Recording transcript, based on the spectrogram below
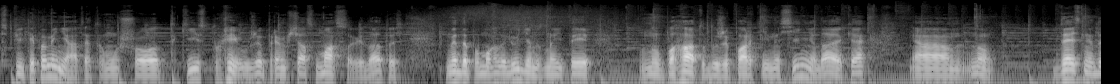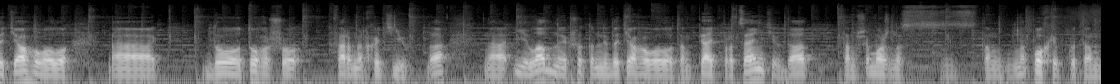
спіти поміняти, тому що такі історії вже прямо зараз масові. Да? Тобто ми допомогли людям знайти ну, багато дуже партій насіння, да, яке е, ну, десь не дотягувало е, до того, що фермер хотів. Да? Е, і ладно, якщо там не дотягувало там, 5%, да, там ще можна там, на похибку там,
